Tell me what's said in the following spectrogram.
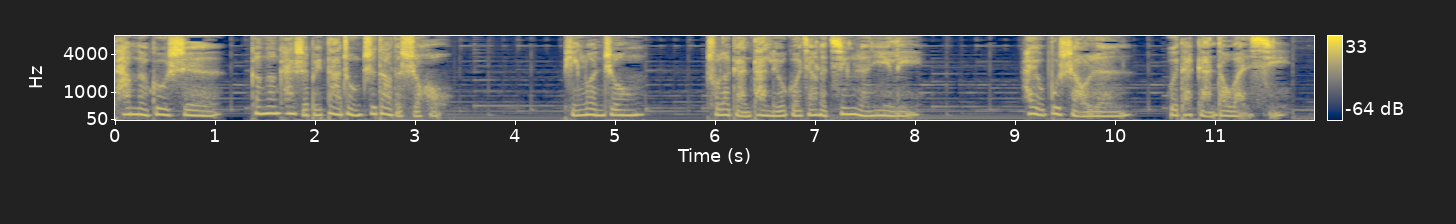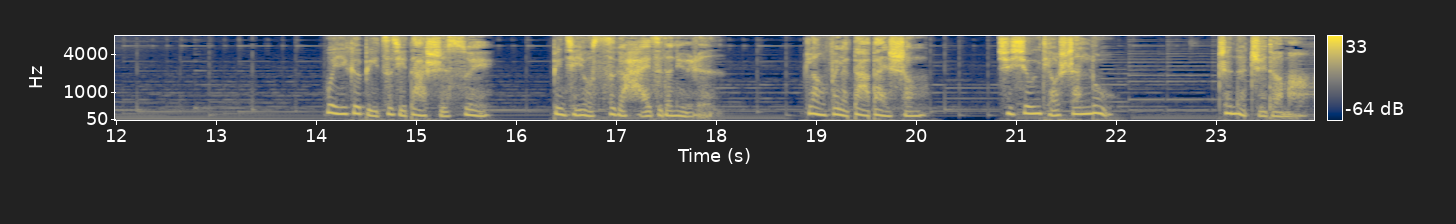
他们的故事刚刚开始被大众知道的时候，评论中，除了感叹刘国江的惊人毅力，还有不少人。为他感到惋惜，为一个比自己大十岁，并且有四个孩子的女人，浪费了大半生，去修一条山路，真的值得吗？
